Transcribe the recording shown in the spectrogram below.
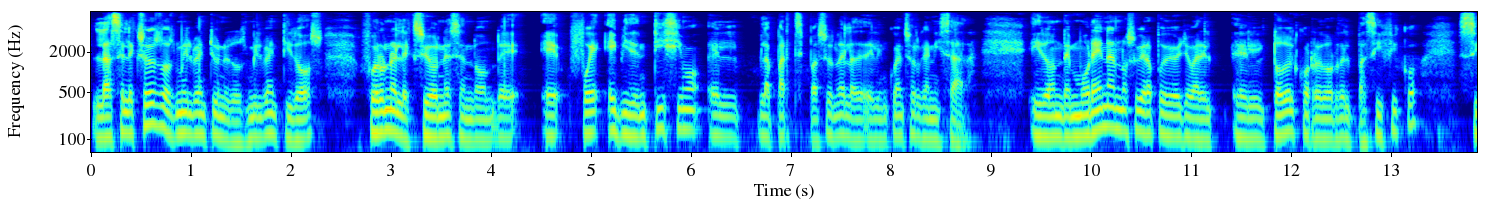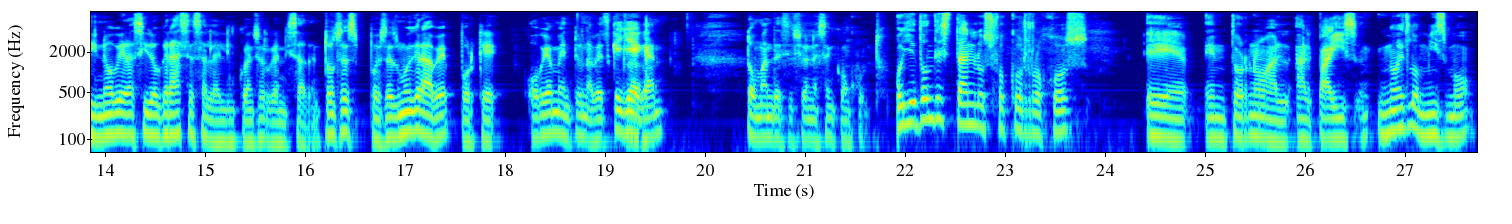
Las elecciones 2021 y 2022 fueron elecciones en donde eh, fue evidentísimo el- la participación de la delincuencia organizada y donde Morena no se hubiera podido llevar el- el- todo el corredor del Pacífico si no hubiera sido gracias a la delincuencia organizada. Entonces, pues es muy grave porque obviamente una vez que Claro. llegan, toman decisiones en conjunto. Oye, ¿dónde están los focos rojos eh, en torno al, al país? No es lo mismo.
